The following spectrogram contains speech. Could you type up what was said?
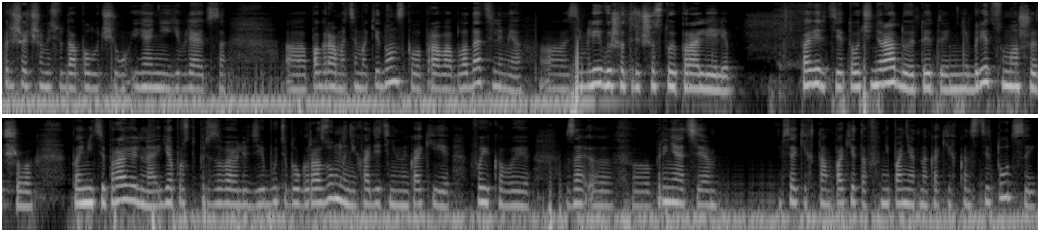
пришедшими сюда получу, и они являются по грамоте македонского правообладателями земли выше 36 параллели. Поверьте, это очень радует, это не бред сумасшедшего. Поймите правильно, я просто призываю людей, будьте благоразумны, не ходите ни на какие фейковые э, принятия всяких там пакетов непонятно каких конституций.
